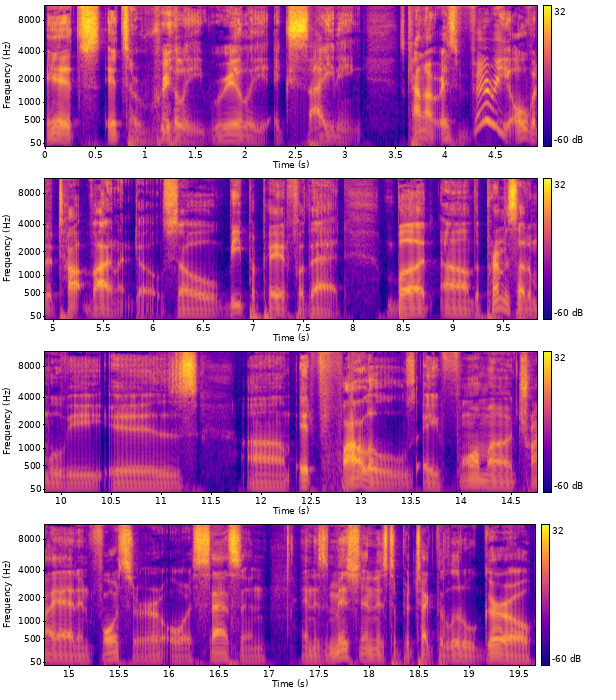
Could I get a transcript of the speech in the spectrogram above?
it's it's a really really exciting it's kind of it's very over the top violent though so be prepared for that but uh, the premise of the movie is um, it follows a former triad enforcer or assassin and his mission is to protect the little girl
